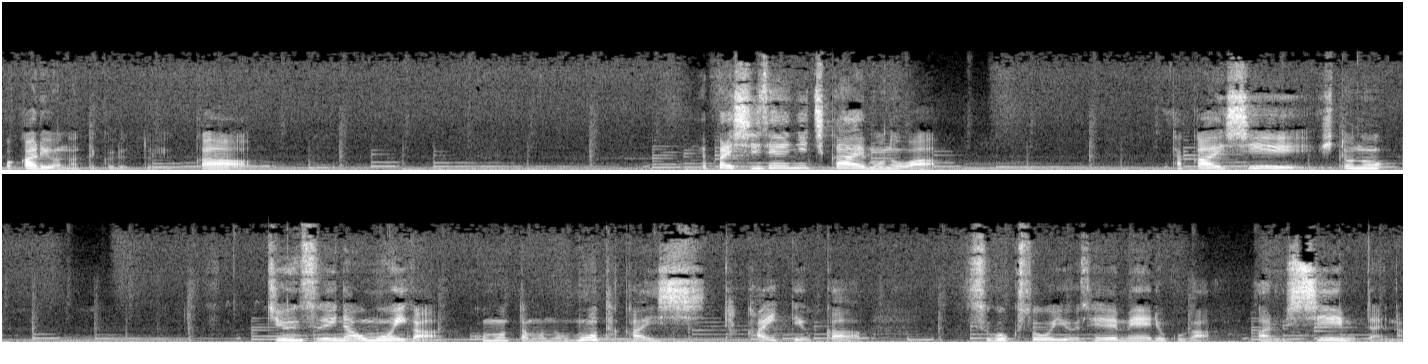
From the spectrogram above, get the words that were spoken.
分かるようになってくるというかやっぱり自然に近いものは高いし人の純粋な思いがこもったものも高いし高いっていうかすごくそういう生命力があるしみたいな。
